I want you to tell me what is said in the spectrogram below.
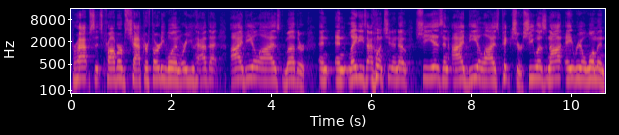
perhaps it's Proverbs chapter 31, where you have that idealized mother. And, and ladies, I want you to know she is an idealized picture. She was not a real woman.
